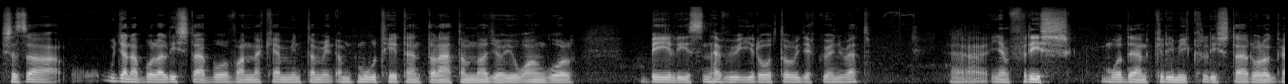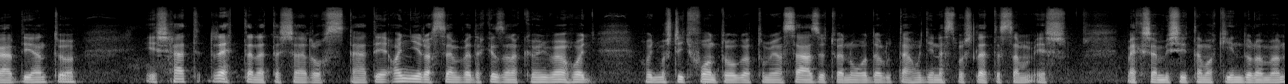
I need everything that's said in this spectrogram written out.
És ez a ugyanabból a listából van nekem, mint amit, amit múlt héten találtam nagyon jó angol Baileys nevű írótól ugye könyvet. Ilyen friss, modern krimik listáról a Guardian-től, és hát rettenetesen rossz. Tehát én annyira szenvedek ezen a könyvön, hogy, hogy most így fontolgatom olyan 150 oldal után, hogy én ezt most leteszem, és megsemmisítem a kindle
